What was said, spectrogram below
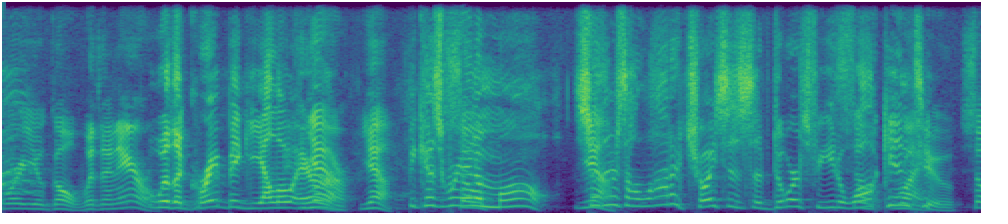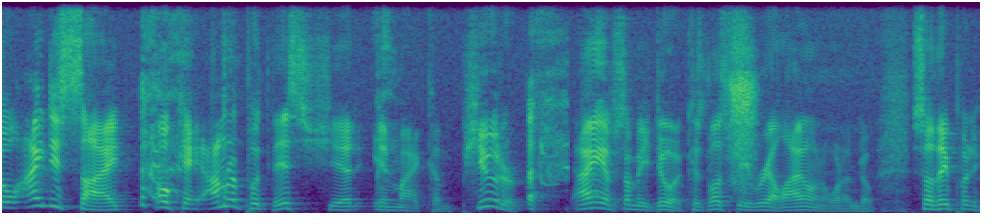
where you go with an arrow. with a great big yellow arrow. Yeah, yeah. Because we're So- in a mall. So Yeah. there's a lot of choices of doors for you to So- walk right. into. So I decide, okay, I'm going to put this shit in my computer. I have somebody do it because let's be real, I don't know what I'm doing. So they put it,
